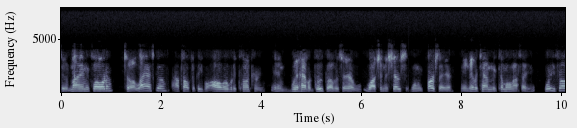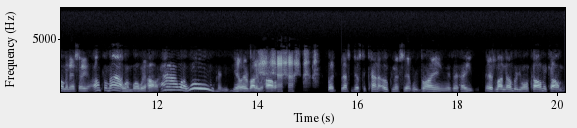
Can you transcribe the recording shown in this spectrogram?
to Miami, Florida, to Alaska. I've talked to people all over the country, and we'll have a group of us there watching the show when we first air. And every time they come on, I say, "Where are you from?" And they say, "I'm from Iowa." And boy, we holler, "Iowa, woo!" And you know, everybody would holler. but that's just the kind of openness that we bring. Is that hey, there's my number. You want to call me? Call me.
